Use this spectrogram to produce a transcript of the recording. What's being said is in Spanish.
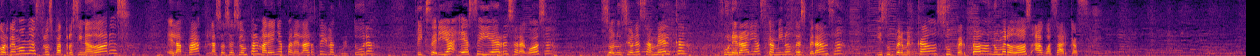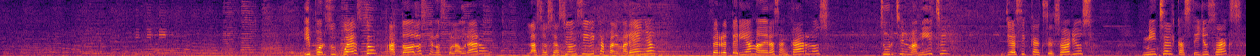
Recordemos nuestros patrocinadores, el APAC, la Asociación Palmareña para el Arte y la Cultura, Pizzería SIR Zaragoza, Soluciones Amelca, Funerarias Caminos de Esperanza y Supermercados Super Todo número 2 Aguasarcas. Y por supuesto, a todos los que nos colaboraron, la Asociación Cívica Palmareña, Ferretería Madera San Carlos, Churchill Mamiche, Jessica Accesorios, Michel Castillo Sachs,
